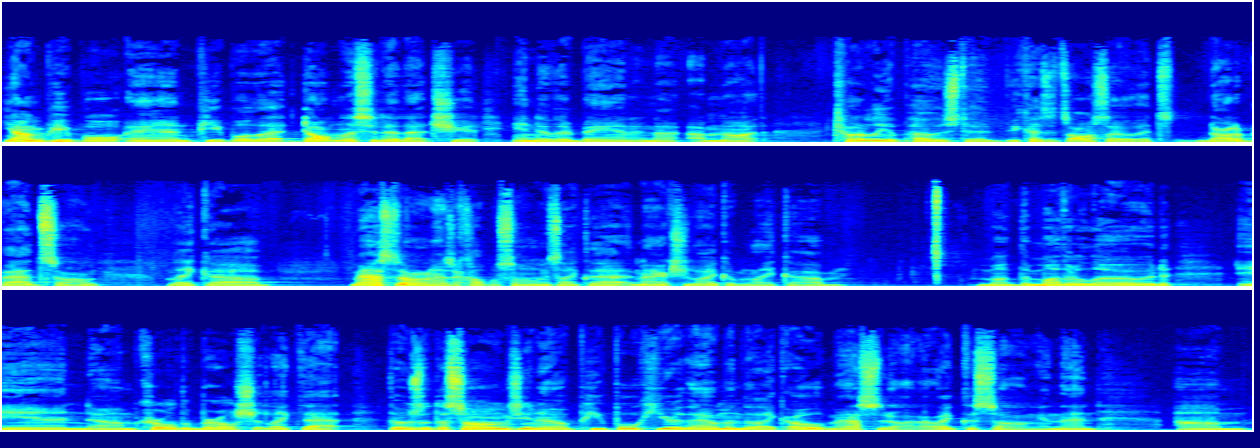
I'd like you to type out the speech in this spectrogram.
young people and people that don't listen to that shit into their band. And I, I'm not totally opposed to it because it's also it's not a bad song. Like uh, Mastodon has a couple songs like that, and I actually like them. Like um, the Motherload and um, Curl the Burl, shit like that those are the songs, you know, people hear them and they're like, oh, Mastodon, I like the song. And then um,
